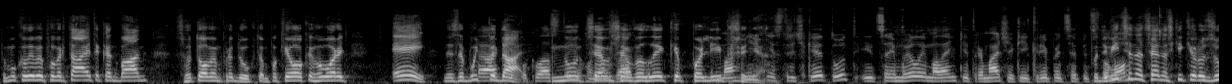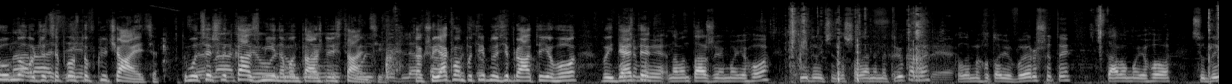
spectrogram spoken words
Тому, коли ви повертаєте канбан з готовим продуктом, поки оки говорить: Ей, не забудь Так, педаль. Ну, це вже назад. велике поліпшення. Магнітні стрічки тут і цей милий маленький тримач, який кріпиться під Подивіться столом. на це, наскільки розумно, отже, це просто включається. Тому це, це швидка зміна монтажної станції. Так що, як вам потрібно зібрати його, ви Потім йдете. ми навантажуємо його, слідуючи за шаленими трюками. Коли ми готові вирушити, ставимо його сюди,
